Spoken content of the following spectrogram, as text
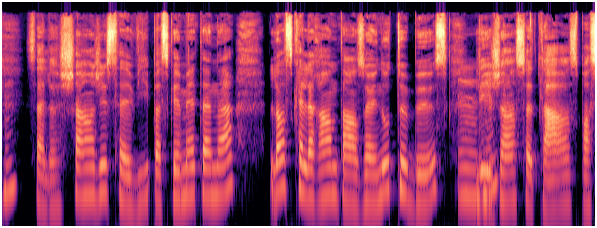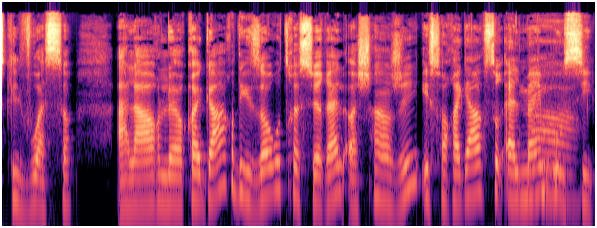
Mhm. Ça l'a changé sa vie parce que maintenant, lorsqu'elle rentre dans un autobus, Mhm. les gens se tassent parce qu'ils voient ça. Alors, le regard des autres sur elle a changé et son regard sur elle-même Ah. aussi.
